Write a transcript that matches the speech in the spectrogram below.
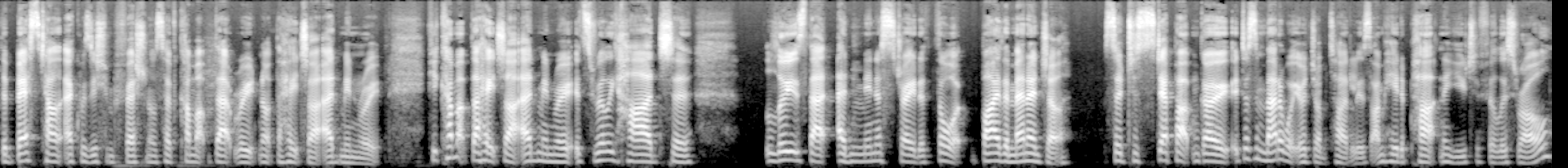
the best talent acquisition professionals have come up that route, not the HR admin route. If you come up the HR admin route, it's really hard to lose that administrator thought by the manager. So to step up and go, it doesn't matter what your job title is, I'm here to partner you to fill this role.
